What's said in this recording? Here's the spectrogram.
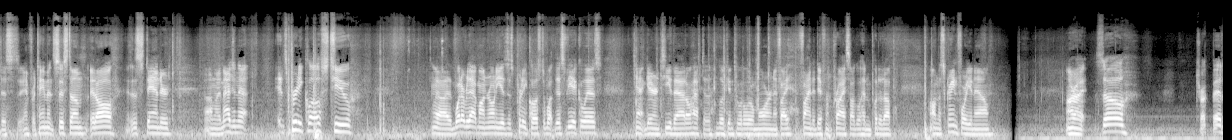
this infotainment system. It all is standard. Um, I imagine that it's pretty close to uh, whatever that Monroney is. Is pretty close to what this vehicle is. Can't guarantee that. I'll have to look into it a little more, and if I find a different price, I'll go ahead and put it up on the screen for you now. All right, so truck bed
